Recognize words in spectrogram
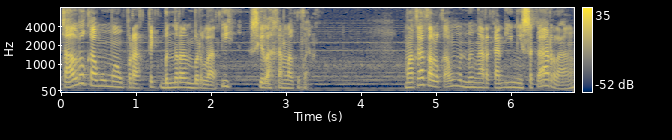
Kalau kamu mau praktik beneran berlatih, silahkan lakukan maka kalau kamu mendengarkan ini sekarang,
